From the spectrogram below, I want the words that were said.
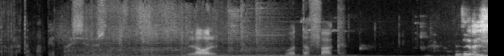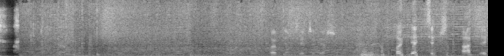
Dobra, tam ma 15 reszty. LOL! What the fuck? Wygrać. Pewnie cię czy wiesz. Bo jedziesz dalej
